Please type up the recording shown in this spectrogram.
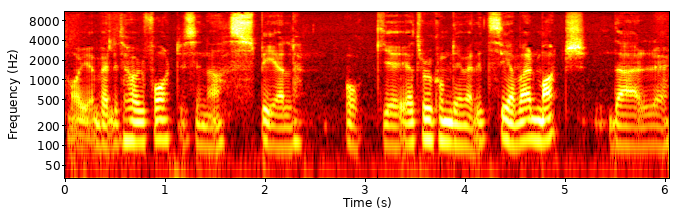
har ju en väldigt hög fart i sina spel. Och eh, jag tror det kommer bli en väldigt sevärd match där, eh,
